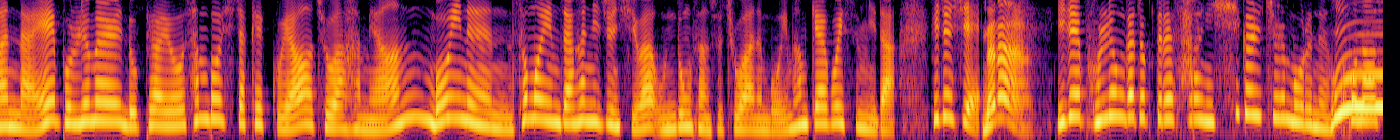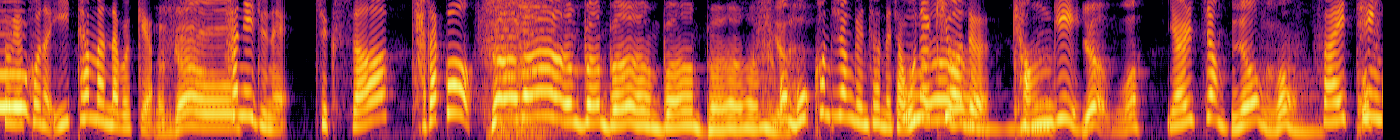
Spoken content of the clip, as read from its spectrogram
강한 나의 볼륨을 높여요 3부 시작했고요. 좋아하면 모이는 소모임장 한희준 씨와 운동선수 좋아하는 모임 함께하고 있습니다. 희준 씨, 나나! 이제 볼륨 가족들의 사랑이 식을 줄 모르는 코너 속의 코너 2탄 만나볼게요. Let's go! 한희준의 즉석 자작곡! 사밤밤밤밤밤. 어, 목 컨디션 괜찮네. 자, 오늘 키워드 경기, Yes. 열정, Yes. 파이팅,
